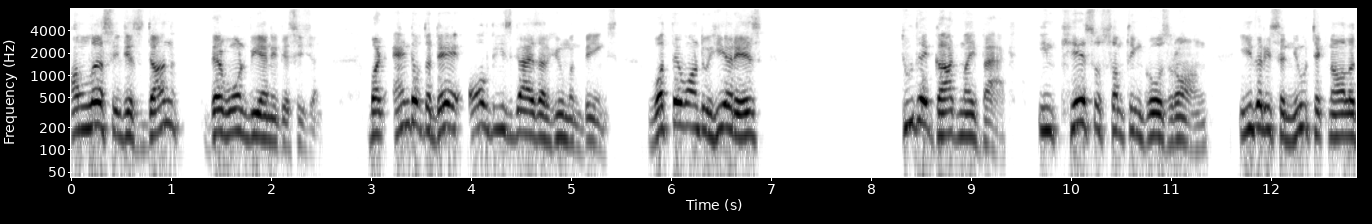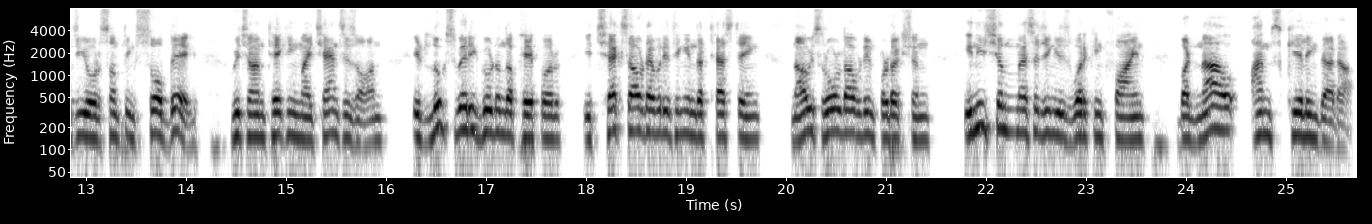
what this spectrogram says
Unless it is done there won't be any decision. But end of the day all these guys are human beings. What they want to hear is do they guard my back? In case of something goes wrong either it's a new technology or something so big which i'm taking my chances on it looks very good on the paper it checks out everything in the testing now it's rolled out in production. Initial messaging is working fine but now i'm scaling that up.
